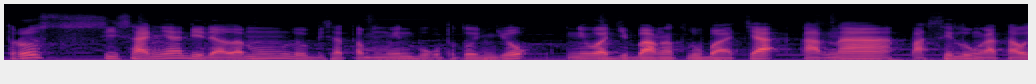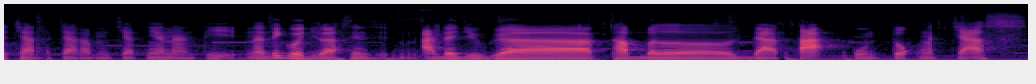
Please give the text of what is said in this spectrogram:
Terus sisanya di dalam lu bisa temuin buku petunjuk. Ini wajib banget lu baca karena pasti lu nggak tahu cara-cara mencetnya nanti. Nanti gue jelasin sih. Ada juga kabel data untuk ngecas.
